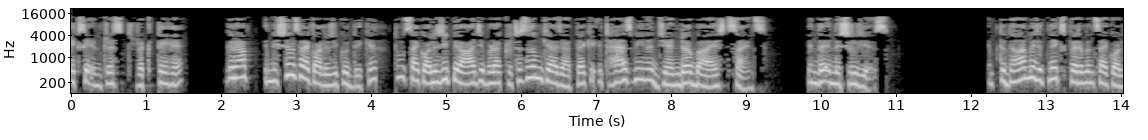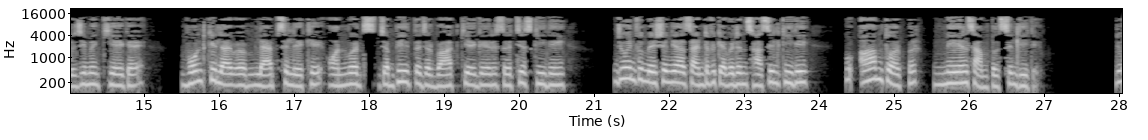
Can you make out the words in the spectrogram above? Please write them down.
ایک سے انٹرسٹ رکھتے ہیں اگر آپ انیشل سائیکولوجی کو دیکھیں تو سائیکولوجی پہ آج یہ بڑا کیا جاتا ہے کہ it has been a gender biased science in the initial years ابتدا میں جتنے ایکسپیریمنٹ سائیکولوجی میں کیے گئے وونٹ کی لیب سے لے کے آنورڈس جب بھی تجربات کیے گئے ریسرچز کی گئی جو انفارمیشن یا سائنٹیفک ایویڈینس حاصل کی گئی وہ عام طور پر میل سیمپل سے لی گئی جو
